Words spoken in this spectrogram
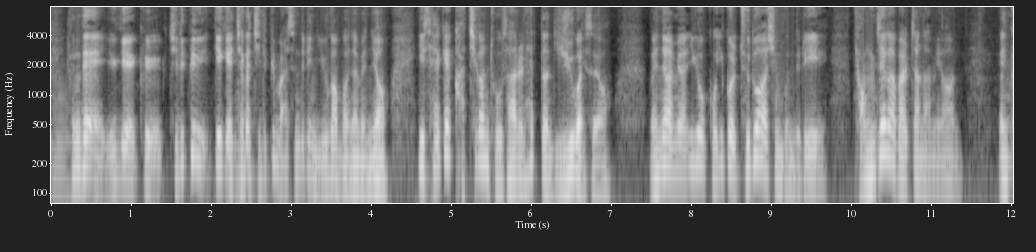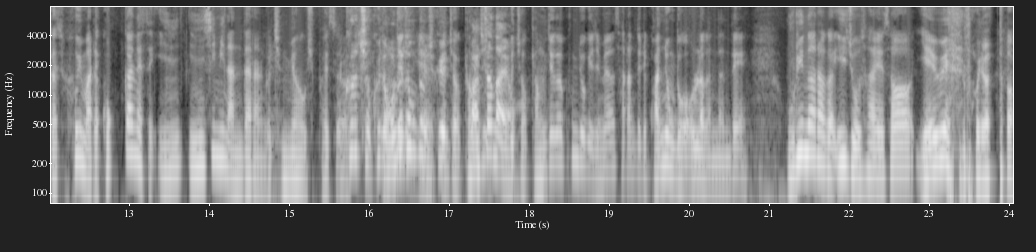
음. 근데 이게 그 GDP 이게 제가 GDP 말씀드린 이유가 뭐냐면요. 이 세계 가치관 조사를 했던 이유가 있어요. 왜냐하면 이거 이걸 주도하신 분들이 경제가 발전하면 그러니까 소위 말해 곳간에서 인, 인심이 난다라는 걸 네. 증명하고 싶어 했어요. 그렇죠. 근데 어느 정도 예, 그렇죠. 경제, 맞잖아요. 그렇죠. 경제가 풍족해지면 사람들이 관용도가 올라간다는데 우리나라가 이 조사에서 예외를 보였던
